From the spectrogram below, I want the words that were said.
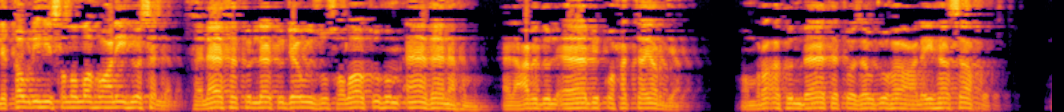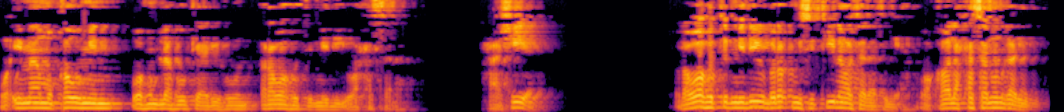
لقوله صلى الله عليه وسلم ثلاثة لا تجاوز صلاتهم آذانهم العبد الآبق حتى يرجع وامرأة باتت وزوجها عليها ساخط وإمام قوم وهم له كارهون. رواه الترمذي وحسنه. حاشية. رواه الترمذي برقم ستين وثلاثمائة وقال حسن غريب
